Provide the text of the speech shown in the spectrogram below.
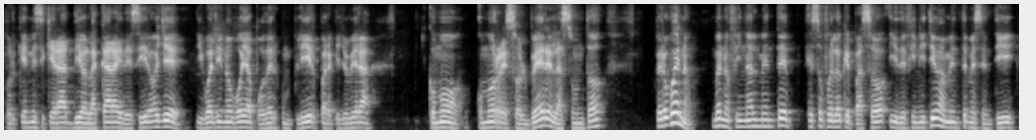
por qué ni siquiera dio la cara y decir, oye, igual y no voy a poder cumplir para que yo viera cómo, cómo resolver el asunto. Pero bueno, bueno, finalmente eso fue lo que pasó y definitivamente me sentí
